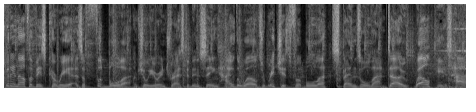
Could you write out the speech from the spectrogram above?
But enough of his career as a footballer. I'm sure you're interested in seeing how the world's richest footballer spends all that dough. Well, here's how.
